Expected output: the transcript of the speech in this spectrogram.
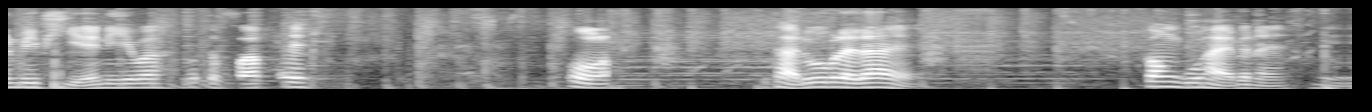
มันมีผีในนี้วะ what the fuck เอ้ยโอ้ถ่ายรูปอะไรได้ กล้องกูหายไปไหน นี่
